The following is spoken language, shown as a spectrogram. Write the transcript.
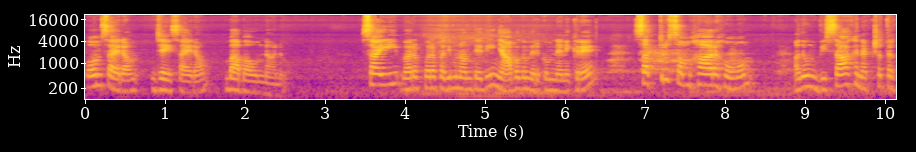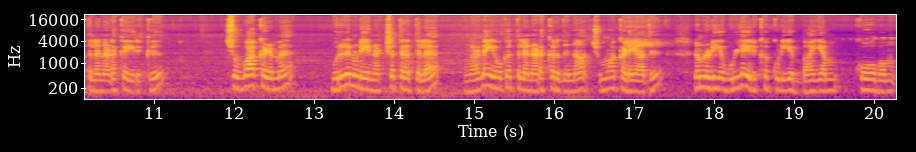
ஓம் சாய்ராம் ஜெய் சாய்ராம் பாபாவும் நானும் சாயி வரப்போகிற பதிமூணாம் தேதி ஞாபகம் இருக்கும்னு நினைக்கிறேன். சத்ரு சம்ஹார ஹோமம் அதுவும் விசாக நட்சத்திரத்தில் நடக்க இருக்கு. செவ்வாய்க்கிழமை முருகனுடைய நட்சத்திரத்தில் மரண யோகத்தில் நடக்கிறதுனா சும்மா கிடையாது. நம்மளுடைய உள்ளே இருக்கக்கூடிய பயம் கோபம்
